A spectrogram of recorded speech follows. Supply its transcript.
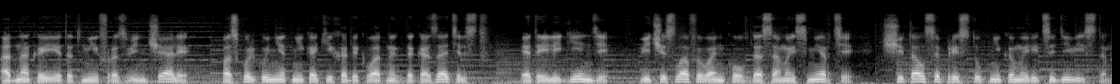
Однако и этот миф развенчали, поскольку нет никаких адекватных доказательств этой легенде, Вячеслав Иваньков до самой смерти считался преступником и рецидивистом.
